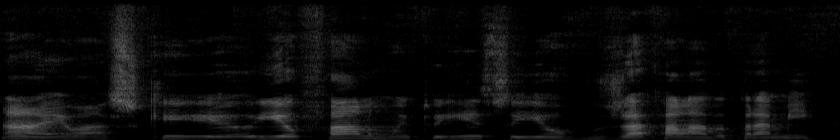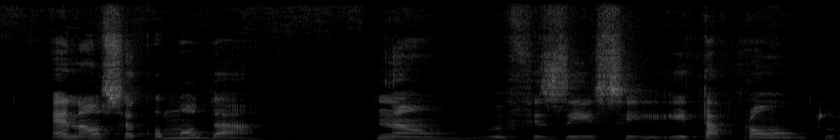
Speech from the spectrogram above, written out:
Ah, eu acho que eu, e eu falo muito isso e eu já falava pra mim, é não se acomodar. Não, eu fiz isso e, e tá pronto,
